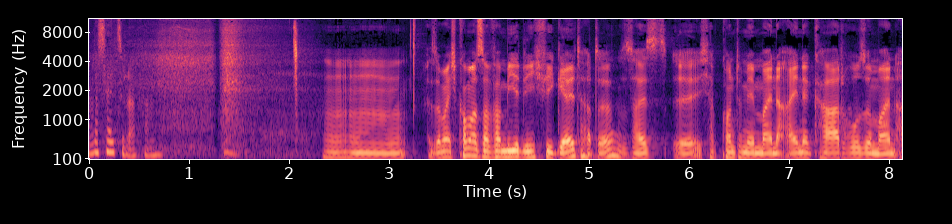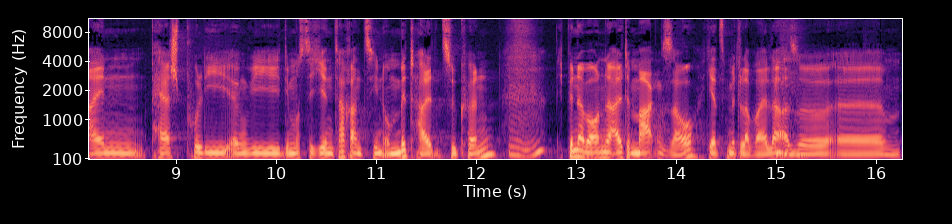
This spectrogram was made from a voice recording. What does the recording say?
Was hältst du davon? Sag mal, ich komme aus einer Familie, die nicht viel Geld hatte. Das heißt, äh, ich hab, konnte mir meine eine Cardhose, meinen einen Pash-Pulli irgendwie, die musste ich jeden Tag anziehen, um mithalten zu können. Ich bin aber auch eine alte Markensau, jetzt mittlerweile. Also ähm,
